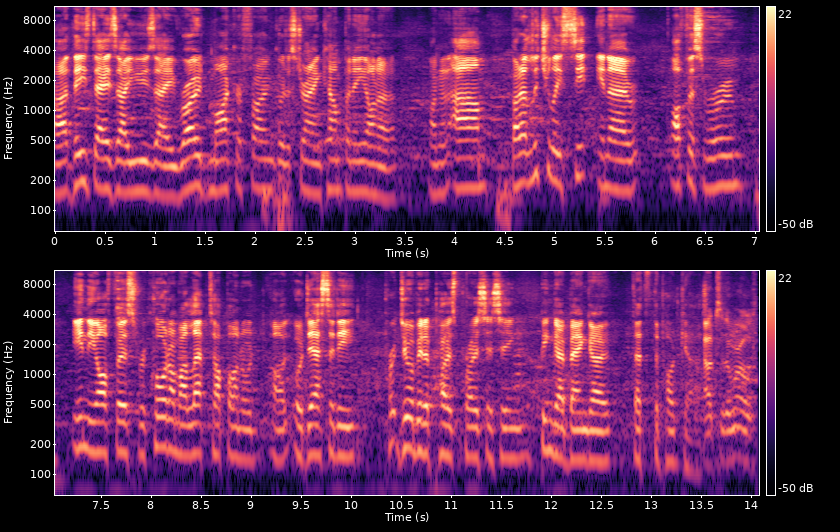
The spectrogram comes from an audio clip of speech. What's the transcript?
Uh, these days, I use a Rode microphone, good Australian company, on a on an arm. But I literally sit in a office room in the office, record on my laptop on Audacity, do a bit of post processing. Bingo, bango. That's the podcast. Out to the world.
